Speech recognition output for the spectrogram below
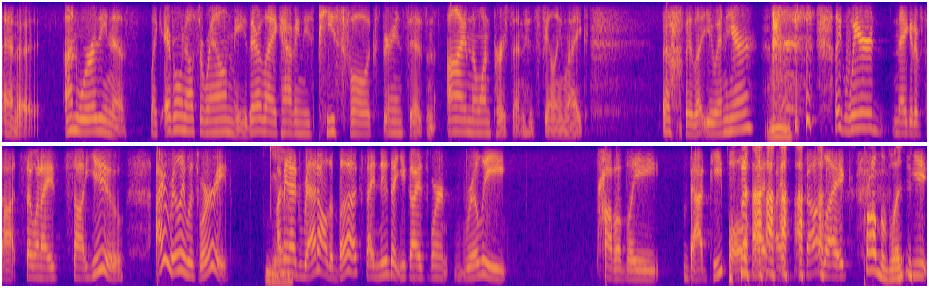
and a unworthiness like everyone else around me, they're like having these peaceful experiences, and I'm the one person who's feeling like, ugh, they let you in here? Mm. like weird negative thoughts. So when I saw you, I really was worried. Yeah. I mean, I'd read all the books. I knew that you guys weren't really probably bad people, but I felt like probably. You,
